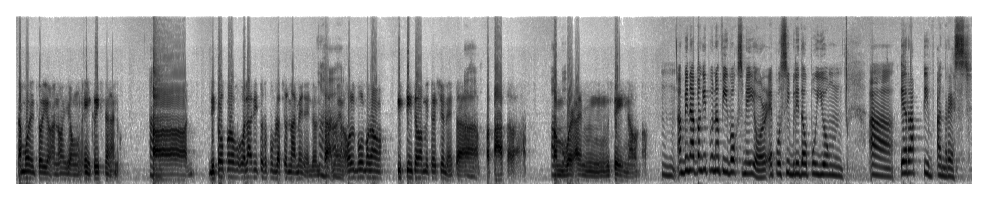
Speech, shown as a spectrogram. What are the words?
na-monitor yung ano, yung increase ng ano. Ah, dito pero wala dito sa poblasyon namin eh, doon sa Aha, ano, yun. almost mga 15 kilometers yun eh sa pataas ah, from Opo. where I'm staying now. Mhm. Ang binabanggit po ng FIVOX Mayor, eh posible daw po yung ah, eruptive unrest.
